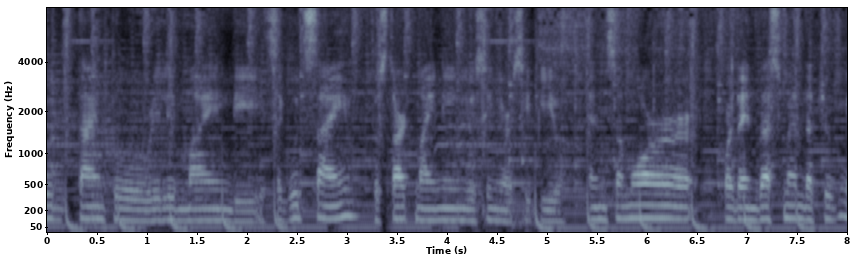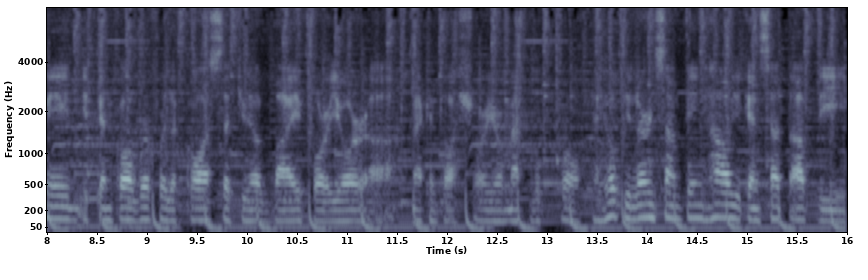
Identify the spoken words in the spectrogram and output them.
good time to really mine the it's a good sign to start mining using your CPU and some more for the investment that you've made it can cover for the cost that you have buy for your uh, Macintosh or your MacBook Pro. I hope you learned something how you can set up the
